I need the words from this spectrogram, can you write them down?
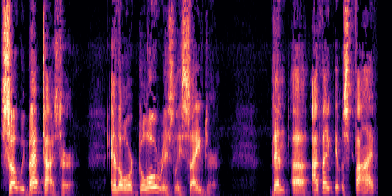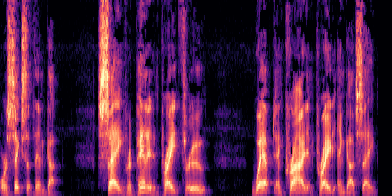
So we baptized her, and the Lord gloriously saved her. Then uh, I think it was five or six of them got saved, repented, and prayed through, wept and cried and prayed and got saved.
